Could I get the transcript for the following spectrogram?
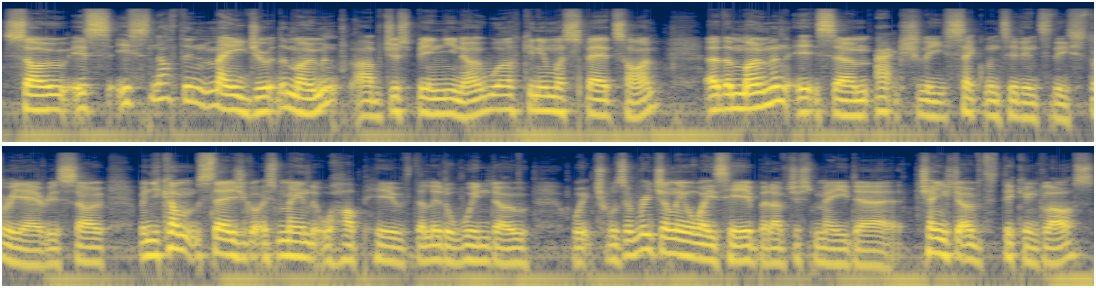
So it's it's nothing major at the moment. I've just been, you know, working in my spare time. At the moment, it's um, actually segmented into these three areas. So when you come upstairs, you've got this main little hub here with the little window, which was originally always here, but I've just made uh, changed it over to thickened glass.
